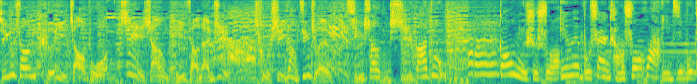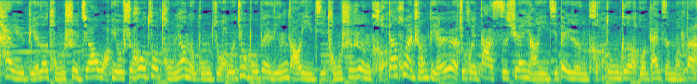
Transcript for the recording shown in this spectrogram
情商可以找补，智商比较难治，处事要精准，情商十八度。高女士说，因为不擅长说话，以及不太与别的同事交往，有时候做同样的工作，我就不被领导以及同事认可，但换成别人就会大肆宣扬以及被认可。东哥，我该怎么办？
